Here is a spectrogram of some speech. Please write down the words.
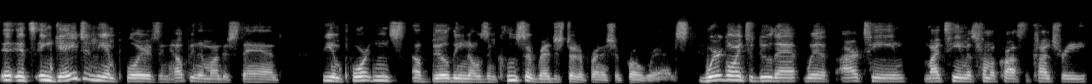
it's engaging the employers and helping them understand the importance of building those inclusive registered apprenticeship programs. We're going to do that with our team. My team is from across the country.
